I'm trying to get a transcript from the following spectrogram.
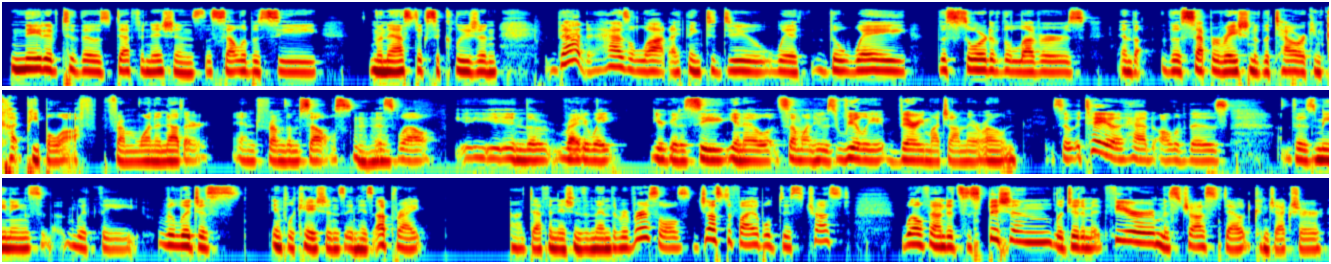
native to those definitions, the celibacy, monastic seclusion, that has a lot, I think, to do with the way the sword of the lovers and the, the separation of the tower can cut people off from one another and from themselves as well. In the Rider Waite, you're going to see, you know, someone who's really very much on their own. So Etteilla had all of those those meanings with the religious implications in his upright uh, definitions, and then the reversals: justifiable distrust, well founded suspicion, legitimate fear, mistrust, doubt, conjecture,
